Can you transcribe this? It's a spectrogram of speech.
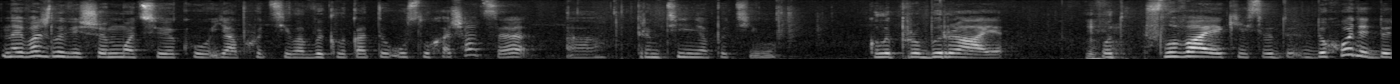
найважливішу емоцію, яку я б хотіла викликати у слухача, це е, тремтіння по тілу, коли пробирає. Мгм. От слова якісь от доходять до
